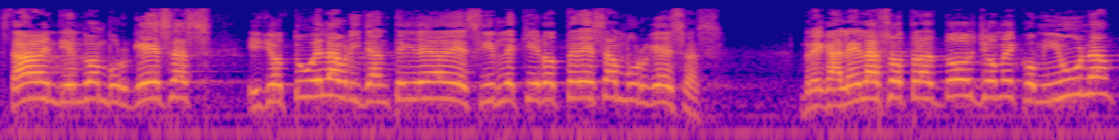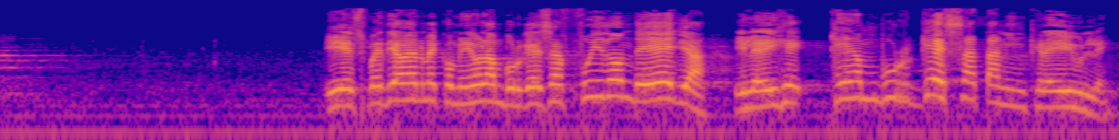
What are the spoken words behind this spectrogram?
estaba vendiendo hamburguesas y yo tuve la brillante idea de decirle quiero tres hamburguesas. Regalé las otras dos, yo me comí una. Y después de haberme comido la hamburguesa, fui donde ella y le dije, qué hamburguesa tan increíble.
